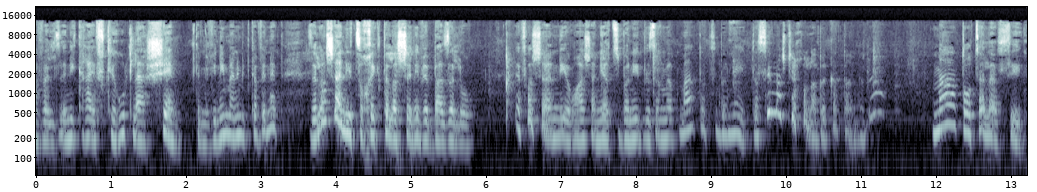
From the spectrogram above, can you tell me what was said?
אבל זה נקרא הפקרות להשם. אתם מבינים מה אני מתכוונת? זה לא שאני צוחקת על השני ובזה לו. איפה שאני רואה שאני עצבנית וזה אומרת, מה את עצבנית? תעשי מה שאת יכולה בקטן, וזהו. מה את רוצה להשיג?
